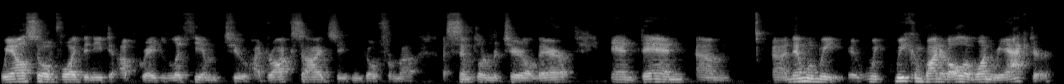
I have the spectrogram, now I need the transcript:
We also avoid the need to upgrade lithium to hydroxide, so you can go from a, a simpler material there. And then, um, uh, then when we, we we combine it all in one reactor,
